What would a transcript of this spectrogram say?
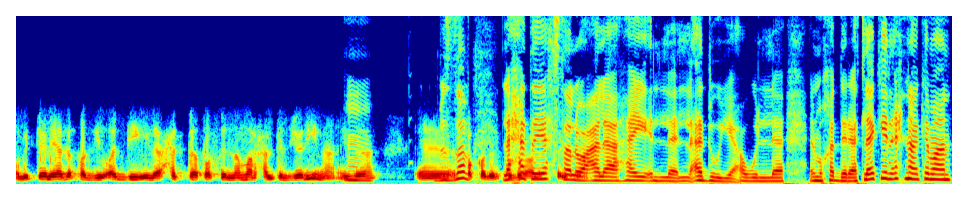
وبالتالي هذا قد يؤدي إلى حتى تصل لمرحلة الجريمة إذا آه، بالضبط. لحتى يحصلوا على هاي الأدوية أو المخدرات. لكن إحنا كمان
